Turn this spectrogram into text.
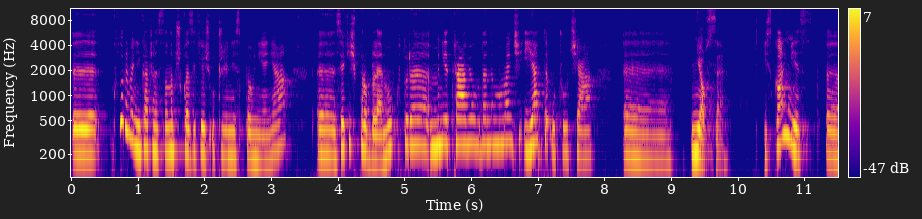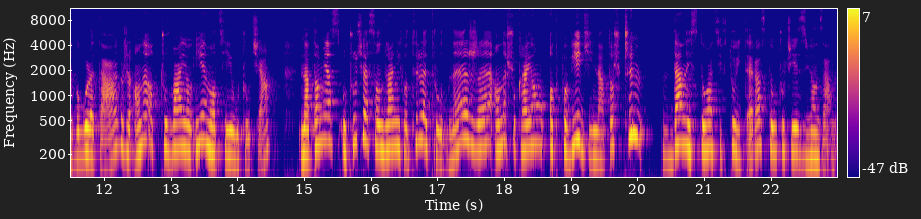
yy, które wynika często na przykład z jakiegoś uczucia niespełnienia, yy, z jakichś problemów, które mnie trawią w danym momencie i ja te uczucia niosę. I z końmi jest yy, w ogóle tak, że one odczuwają i emocje, i uczucia. Natomiast uczucia są dla nich o tyle trudne, że one szukają odpowiedzi na to, z czym w danej sytuacji, w tu i teraz, to uczucie jest związane.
